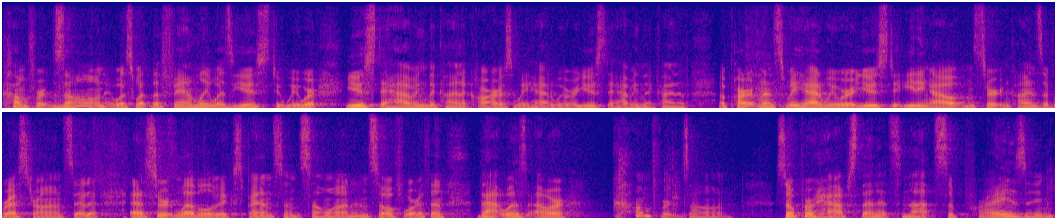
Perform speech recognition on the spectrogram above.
comfort zone. It was what the family was used to. We were used to having the kind of cars we had. We were used to having the kind of apartments we had. We were used to eating out in certain kinds of restaurants at a, at a certain level of expense and so on and so forth. And that was our comfort zone. So perhaps then it's not surprising,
